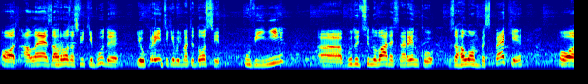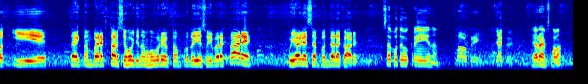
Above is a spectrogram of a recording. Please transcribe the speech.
От, але загроза в світі буде, і українці, які будуть мати досвід у війні, е, будуть цінуватись на ринку загалом безпеки. От, і так як там Байрактар сьогодні нам говорив, там продає свої Байрактари, появляться бандеракари. Все буде Україна. Слава Україні! Дякую. Героям слава!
